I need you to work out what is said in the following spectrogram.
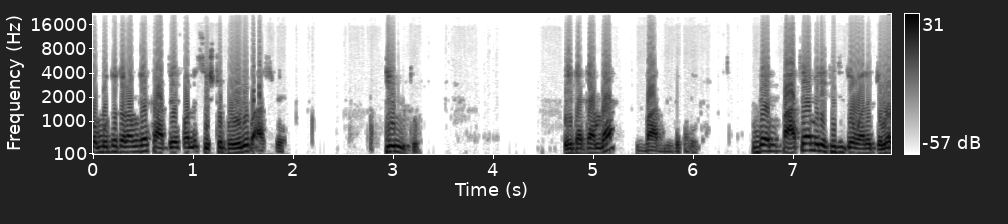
সমুদ্র তরঙ্গের কার্যের ফলে সৃষ্ট ভূমিরূপ আসবে। কিন্তু এটাকে আমরা বাদ দিতে পারি দেন পাঁচে আমি লিখেছি তোমাদের জন্য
